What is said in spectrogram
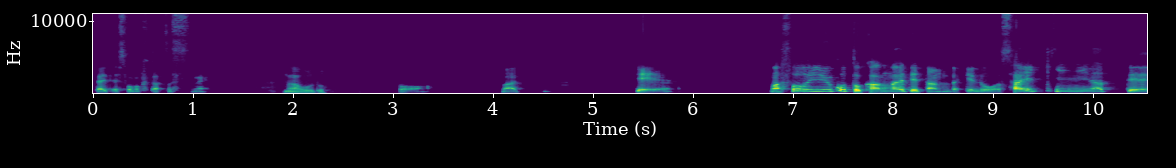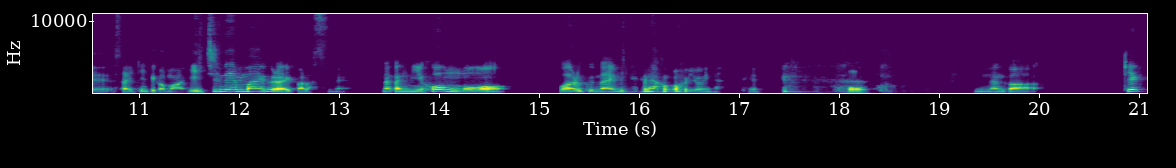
大体その2つですね。なるほど。そうまあ、で、まあそういうこと考えてたんだけど、最近になって、最近っていうかまあ1年前ぐらいからですね、なんか日本も悪くないみたいな思うようになって、ほう。なんか結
